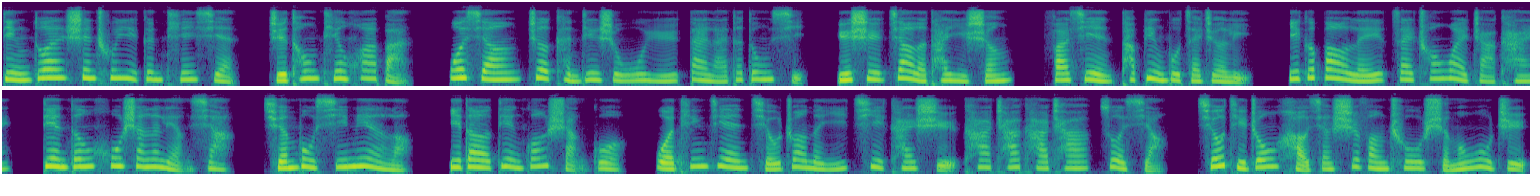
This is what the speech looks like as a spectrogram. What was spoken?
顶端伸出一根天线，直通天花板。我想这肯定是乌鱼带来的东西，于是叫了他一声，发现他并不在这里。一个暴雷在窗外炸开，电灯忽闪了两下，全部熄灭了。一道电光闪过，我听见球状的仪器开始咔嚓咔嚓作响，球体中好像释放出什么物质，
